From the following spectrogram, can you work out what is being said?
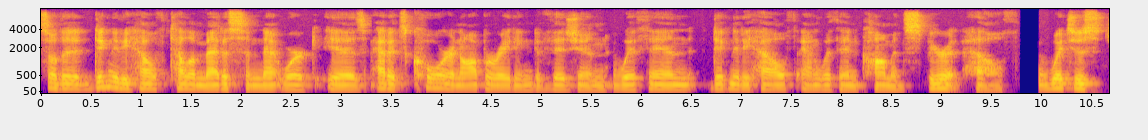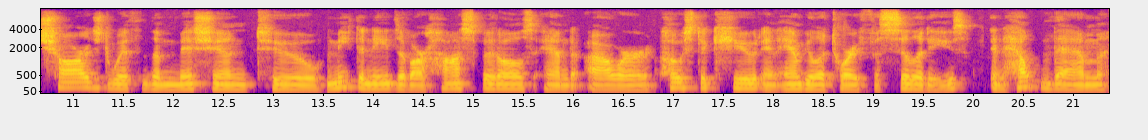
So, the Dignity Health Telemedicine Network is at its core an operating division within Dignity Health and within Common Spirit Health, which is charged with the mission to meet the needs of our hospitals and our post acute and ambulatory facilities and help them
